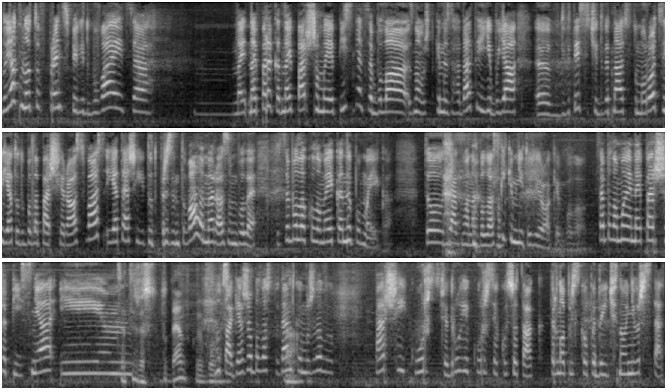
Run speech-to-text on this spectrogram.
Ну, як воно то в принципі відбувається? Найпер, найперша моя пісня це була знову ж таки не згадати її, бо я е, в 2019 році я тут була перший раз у вас, і я теж її тут презентувала. Ми разом були. То це була коломийка не помийка. То як вона була? Скільки мені тоді років було? Це була моя найперша пісня, і Це ти ж студенткою був. Ну так, я вже була студенткою, можливо, перший курс чи другий курс, якось отак, Тернопільського педагогічного університету.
